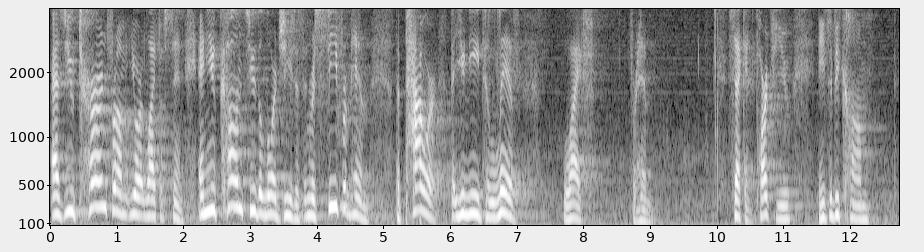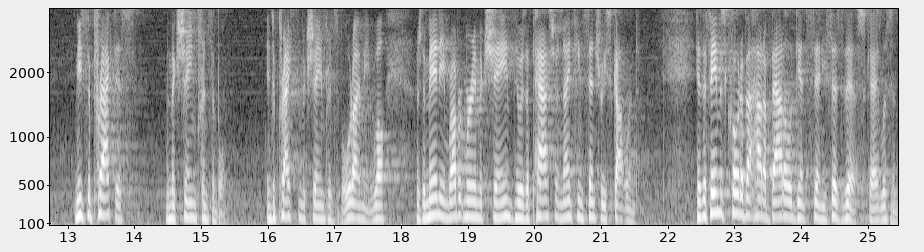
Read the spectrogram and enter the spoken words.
as you turn from your life of sin and you come to the Lord Jesus and receive from Him the power that you need to live life for Him. Second, Parkview needs to become, needs to practice the M'Cheyne principle and to practice the M'Cheyne principle. What do I mean? Well, there's a man named Robert Murray M'Cheyne who was a pastor in 19th century Scotland. He has a famous quote about how to battle against sin. He says this, okay, listen.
